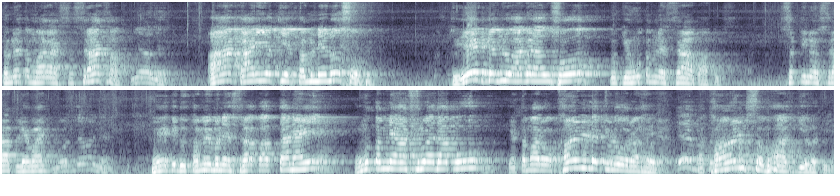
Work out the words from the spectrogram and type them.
તમે તો મારા સસરા થાવ. આ કાર્ય કે તમને ન શોભે. જો એક ડગલું આગળ આવશો તો કે હું તમને શ્રાપ આપીશ. સતીનો શ્રાપ લેવાય? મેં કીધું તમે મને શ્રાપ આપતા નહીં. હું તમને આશીર્વાદ આપું કે તમારો અખંડ ચૂડો રહે. અખંડ સૌભાગ્યવતી.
